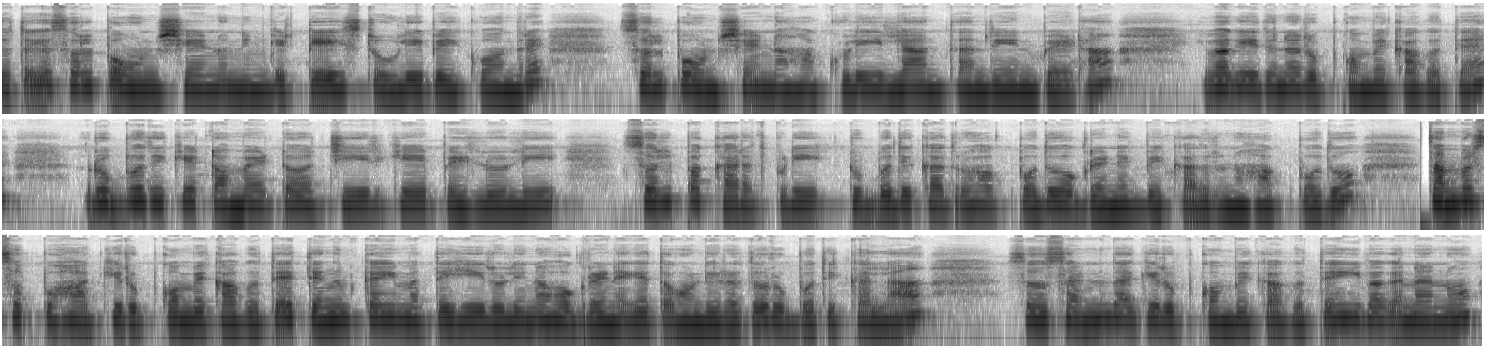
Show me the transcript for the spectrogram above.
ಜೊತೆಗೆ ಸ್ವಲ್ಪ ಹುಣಸೆಹಣ್ಣು, ನಿಮಗೆ ಟೇಸ್ಟ್ ಉಳಿಬೇಕು ಅಂದರೆ ಸ್ವಲ್ಪ ಹುಣಸೆಹಣ್ಣು ಹಾಕ್ಕೊಳ್ಳಿ ಇಲ್ಲ ಅಂತ ಅಂದರೆ ಏನು ಬೇಡ. ಇವಾಗ ಇದನ್ನು ರುಬ್ಕೊಬೇಕಾಗುತ್ತೆ. ರುಬ್ಬೋದಕ್ಕೆ ಟೊಮೆಟೊ, ಜೀರಿಗೆ, ಬೆಳ್ಳುಳ್ಳಿ, ಸ್ವಲ್ಪ ಖಾರದ ಪುಡಿ ರುಬ್ಬೋದಕ್ಕಾದರೂ ಹಾಕ್ಬೋದು, ಒಗ್ಗರಣೆಗೆ ಬೇಕಾದ್ರೂ ಹಾಕ್ಬೋದು. ಸಾಂಬಾರು ಸೊಪ್ಪು ಹಾಕಿ ರುಬ್ಕೊಬೇಕಾಗುತ್ತೆ. ತೆಂಗಿನಕಾಯಿ ಮತ್ತು ಈರುಳ್ಳಿನ ಒಗ್ಗರಣೆಗೆ ತೊಗೊಂಡಿರೋದು ರುಬ್ಬೋದಕ್ಕಲ್ಲ. ಸೊ, ಸಣ್ಣದಾಗಿ ರುಬ್ಕೊಬೇಕಾಗುತ್ತೆ. ಇವಾಗ ನಾನು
